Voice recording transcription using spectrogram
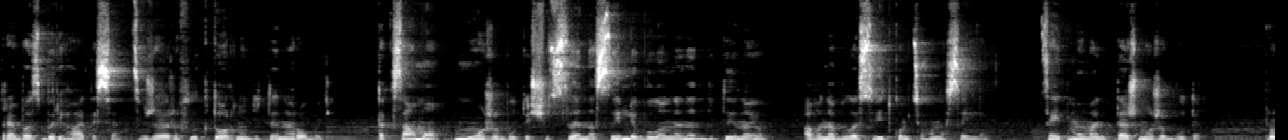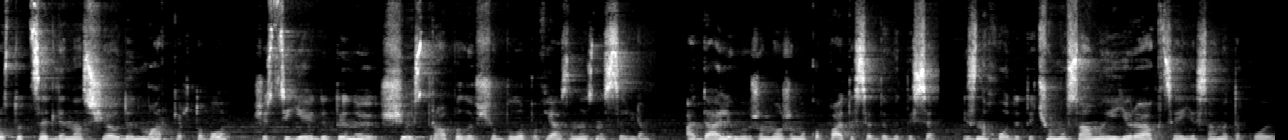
треба зберігатися, це вже рефлекторно дитина робить. Так само може бути, що це насилля було не над дитиною, а вона була свідком цього насилля. Цей момент теж може бути. Просто це для нас ще один маркер того, що з цією дитиною щось трапилось, що було пов'язане з насиллям. А далі ми вже можемо копатися, дивитися і знаходити, чому саме її реакція є саме такою.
